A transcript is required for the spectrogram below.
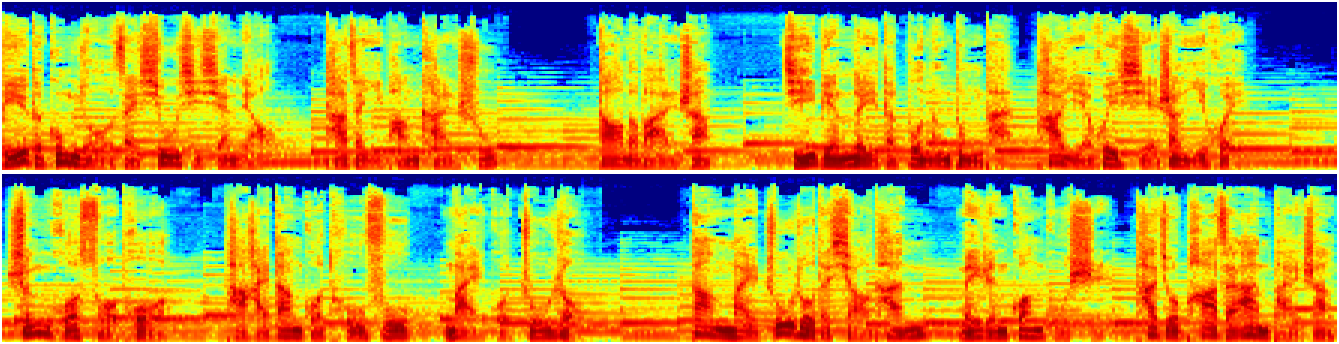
别的工友在休息闲聊，他在一旁看书。到了晚上，即便累得不能动弹，他也会写上一会。生活所迫，他还当过屠夫，卖过猪肉。当卖猪肉的小摊没人光顾时，他就趴在案板上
